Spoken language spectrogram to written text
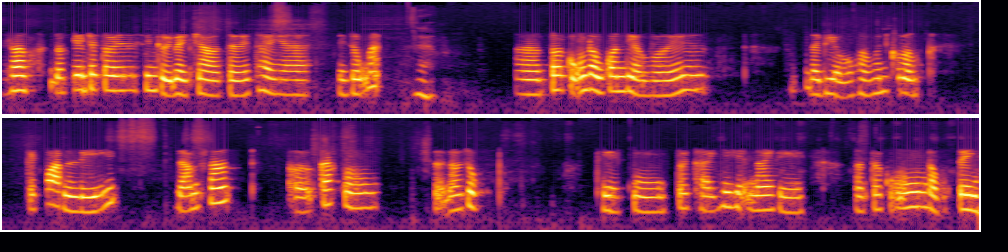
Vâng, đầu tiên cho tôi xin gửi lời chào tới thầy uh, thầy Dũng ạ. Dạ. À, tôi cũng đồng quan điểm với đại biểu Hoàng Văn Cường. Cái quản lý giám sát ở các sở giáo dục thì ừ, tôi thấy như hiện nay thì à, tôi cũng đồng tình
